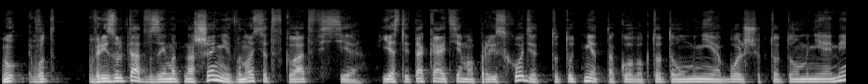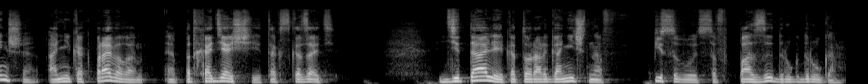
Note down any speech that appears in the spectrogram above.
Ну, вот в результат взаимоотношений вносят вклад все. Если такая тема происходит, то тут нет такого, кто-то умнее больше, кто-то умнее меньше. Они, как правило, э, подходящие, так сказать, детали, которые органично вписываются в пазы друг друга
